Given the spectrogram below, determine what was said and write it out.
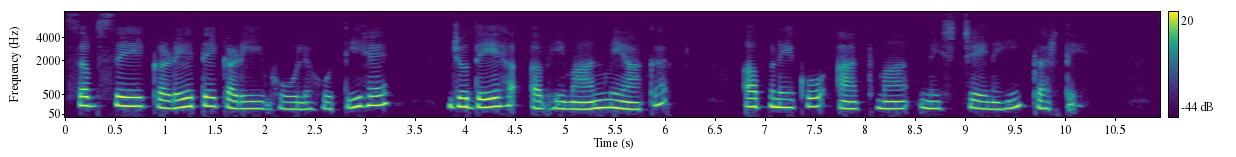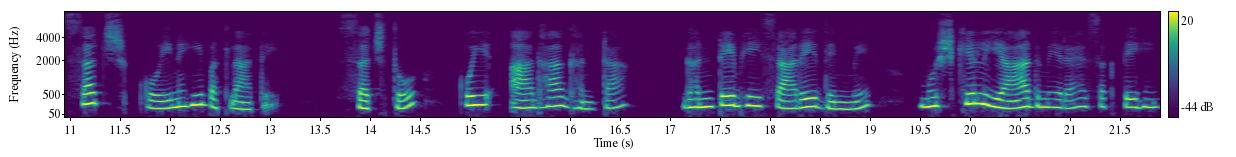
सबसे कड़े ते कड़ी भूल होती है, जो देह अभिमान में आकर अपने को आत्मा निश्चय नहीं करते। सच कोई नहीं बतलाते। सच तो कोई आधा घंटा घंटे भी सारे दिन में मुश्किल याद में रह सकते हैं।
